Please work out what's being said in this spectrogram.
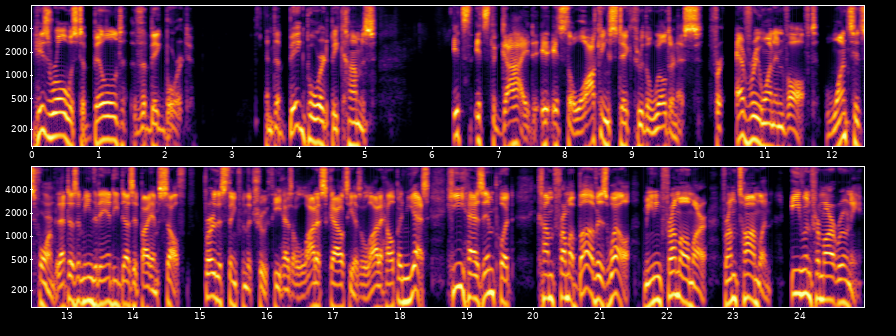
His role was to build the big board. And the big board becomes it's it's the guide. It's the walking stick through the wilderness for everyone involved. Once it's formed, that doesn't mean that Andy does it by himself. Furthest thing from the truth. He has a lot of scouts. He has a lot of help, and yes, he has input come from above as well, meaning from Omar, from Tomlin, even from Art Rooney.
